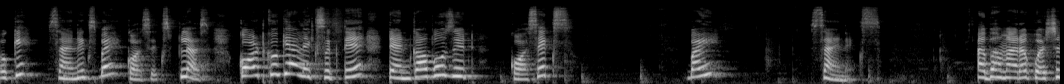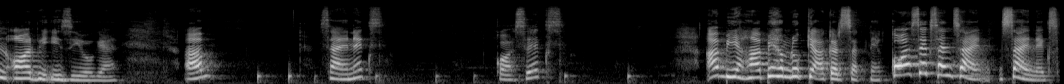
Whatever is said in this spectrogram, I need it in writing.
okay sine X by cos X plus cot को क्या लिख सकते हैं? टेन का opposite cos X by sine X अब हमारा क्वेश्चन और भी इजी हो गया है। अब साइन एक्स कॉस एक्स अब यहाँ पे हम लोग क्या कर सकते हैं? Cos X and sine X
